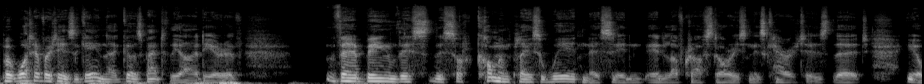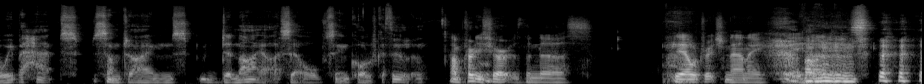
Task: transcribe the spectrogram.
but whatever it is, again, that goes back to the idea of there being this this sort of commonplace weirdness in in Lovecraft stories and his characters that you know we perhaps sometimes deny ourselves in Call of Cthulhu. I'm pretty sure it was the nurse, the Eldritch nanny. that he.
